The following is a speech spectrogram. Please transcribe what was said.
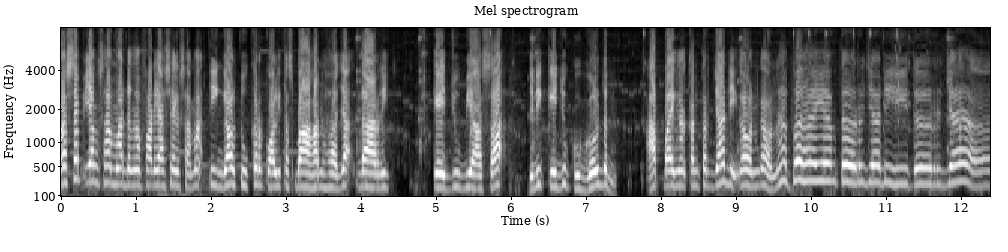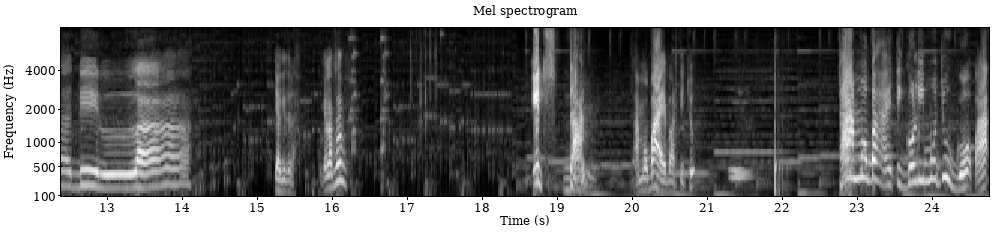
resep yang sama dengan variasi yang sama tinggal tuker kualitas bahan saja dari keju biasa jadi keju ke golden apa yang akan terjadi kawan-kawan? Apa yang terjadi terjadilah. Ya gitu dah. Oke langsung. It's done. Sama baik berarti cuk. Sama baik tiga limo juga pak.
